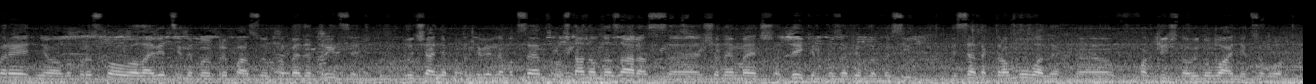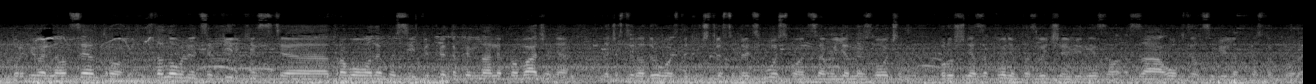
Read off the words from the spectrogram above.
Попередньо використовували авіаційний боєприпас УМПБ-Д-30, влучання по торгівельному центру. Станом на зараз е, щонайменше декілька загиблих осіб, десяток травмованих, е, фактично руйнування цього торгівельного центру. Встановлюється кількість е, травмованих осіб, відкрите кримінальне провадження за частиною 2 статті 438, це воєнний злочин, порушення законів та звичаї війни за обстріл цивільної інфраструктури.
